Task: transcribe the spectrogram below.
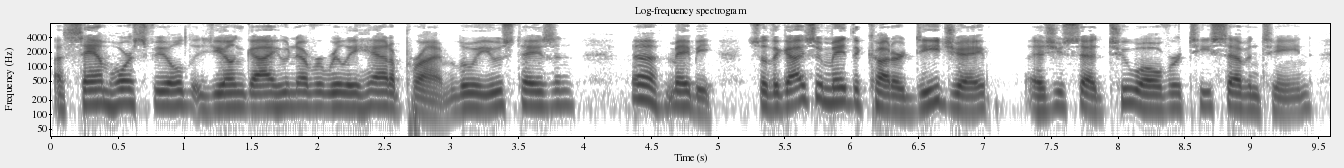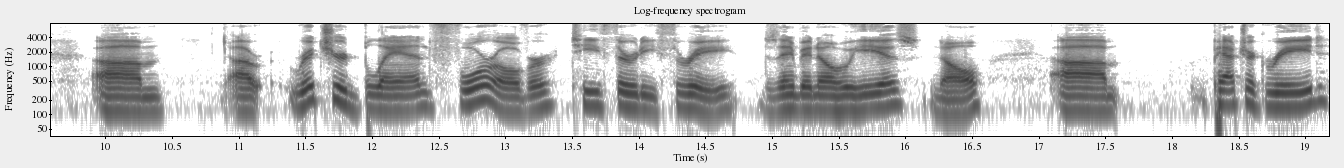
Uh, Sam Horsfield, a young guy who never really had a prime. Louis Oosthuizen, eh, maybe. So the guys who made the cut are DJ, as you said, two over T seventeen. Um, uh, Richard Bland, four over T thirty three. Does anybody know who he is? No. Um, Patrick Reed,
